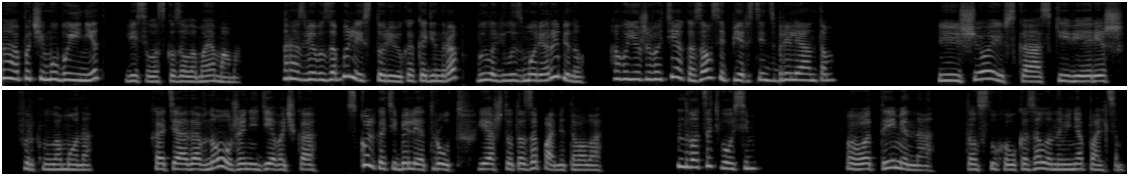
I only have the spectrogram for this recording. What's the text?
«А почему бы и нет?» – весело сказала моя мама. Разве вы забыли историю, как один раб выловил из моря рыбину, а в ее животе оказался перстень с бриллиантом?» «Еще и в сказки веришь», – фыркнула Мона. «Хотя давно уже не девочка. Сколько тебе лет, Рут? Я что-то запамятовала». «Двадцать восемь». «Вот именно», – толстуха указала на меня пальцем.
